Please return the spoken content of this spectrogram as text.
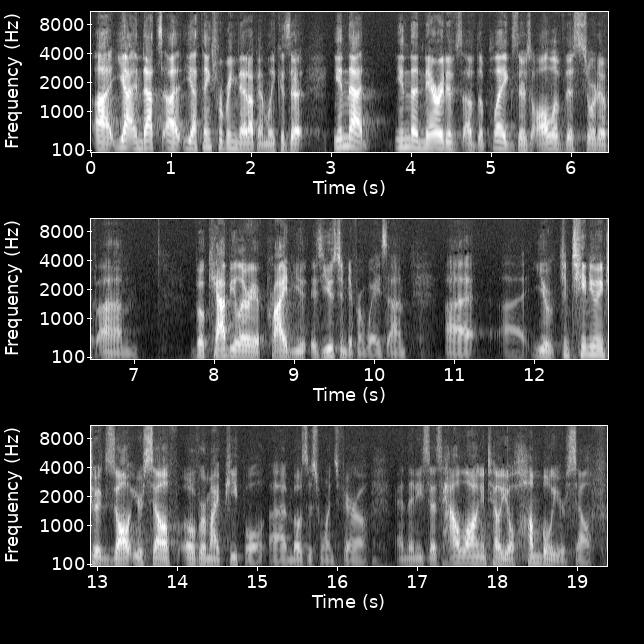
Uh, yeah, and that's, uh, yeah, thanks for bringing that up, Emily, because in that in the narratives of the plagues, there's all of this sort of um, vocabulary of pride u- is used in different ways. Um, uh, uh, you're continuing to exalt yourself over my people, uh, Moses warns Pharaoh. And then he says, How long until you'll humble yourself?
